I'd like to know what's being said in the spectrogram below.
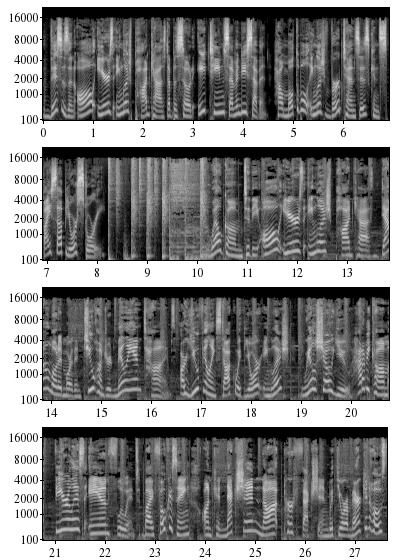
This is an all ears English podcast, episode 1877 How Multiple English Verb Tenses Can Spice Up Your Story. Welcome to the All Ears English podcast, downloaded more than 200 million times. Are you feeling stuck with your English? We'll show you how to become fearless and fluent by focusing on connection, not perfection, with your American host.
